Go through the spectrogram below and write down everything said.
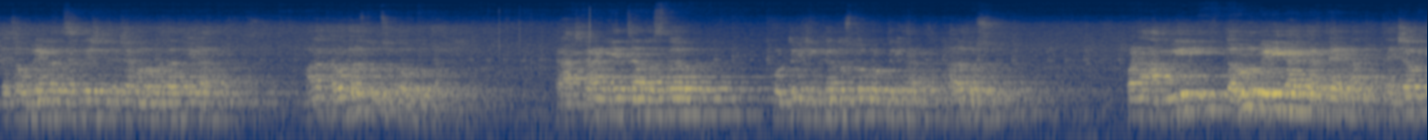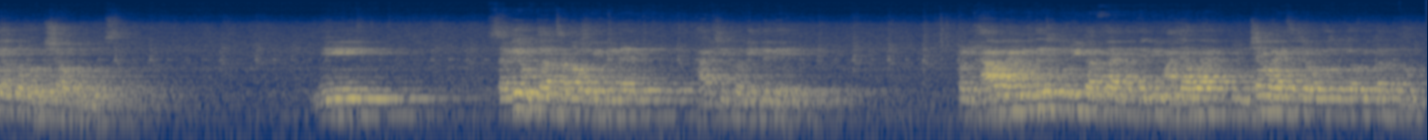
ज्याचा उल्लेख आता त्याच्या मनोगतात केला. मला खरोखरच तुमचं कौतुक आहे. राजकारण येत जात असतं कोणतरी जिंकत असतो कोणतरी हरत असतो. पण आपली तरुण पिढी काय करते ना त्याच्यावरती आपलं भविष्य अवलंबून असतं. मी सगळे उतार चढाव बघितलेले आहेत हाची बघितलेली आहे पण ह्या वयामध्ये जे तुम्ही करताय ना ते मी माझ्या वयात तुमच्या वयाचं जेवढं होतं मी करत नव्हतो.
